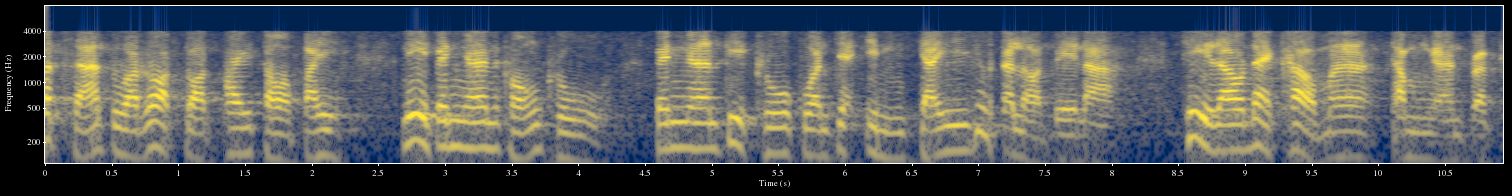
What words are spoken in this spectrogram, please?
รักษาตัวรอดปลอดภัยต่อไป นี่เป็นงานของครู เป็นงานที่ครูควรจะอิ่มใจอยู่ตลอดเวลา ที่เราได้เข้ามาทำงานประเภ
